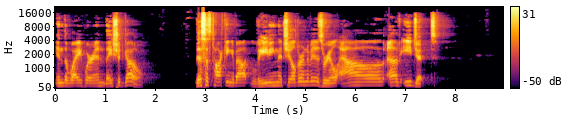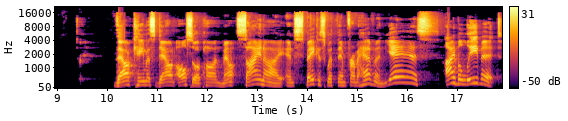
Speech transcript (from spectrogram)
in the way wherein they should go. This is talking about leading the children of Israel out of Egypt. Thou camest down also upon Mount Sinai and spakest with them from heaven. Yes, I believe it.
